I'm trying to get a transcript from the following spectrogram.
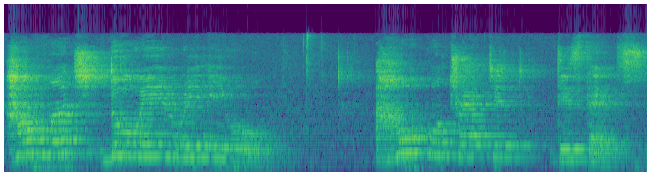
How much do we really owe? Who contracted these debts?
